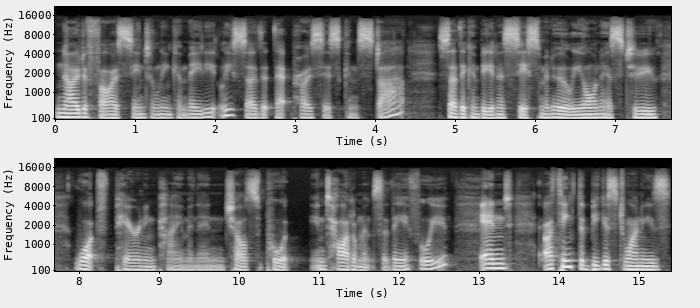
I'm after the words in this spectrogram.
Notify Centrelink immediately so that that process can start, so there can be an assessment early on as to what parenting payment and child support entitlements are there for you. And I think the biggest one is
